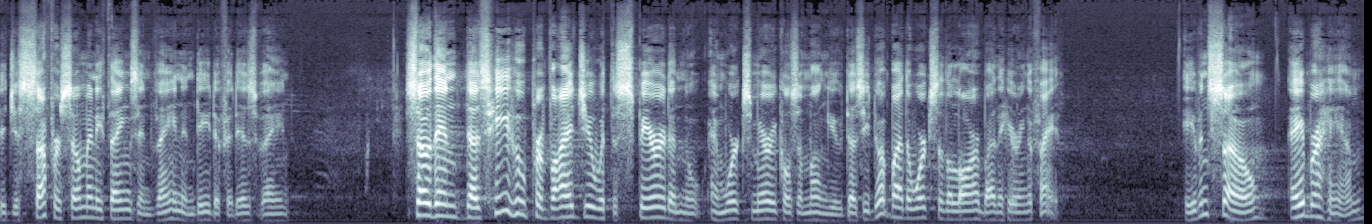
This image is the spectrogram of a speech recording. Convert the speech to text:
Did you suffer so many things in vain, indeed, if it is vain? So then, does he who provides you with the Spirit and, the, and works miracles among you, does he do it by the works of the law or by the hearing of faith? Even so, Abraham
